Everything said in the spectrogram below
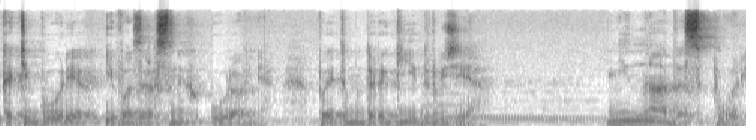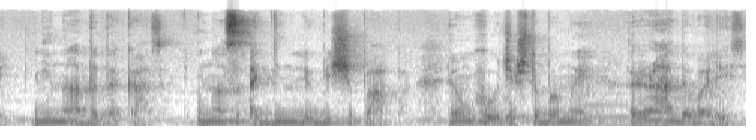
категориях и возрастных уровнях. Поэтому, дорогие друзья, не надо спорить, не надо доказывать. У нас один любящий папа. И он хочет, чтобы мы радовались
